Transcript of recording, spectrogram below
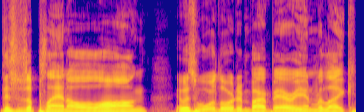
this was a plan all along. It was Warlord and Barbarian were like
